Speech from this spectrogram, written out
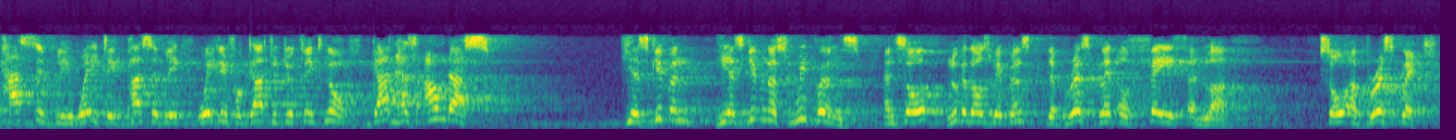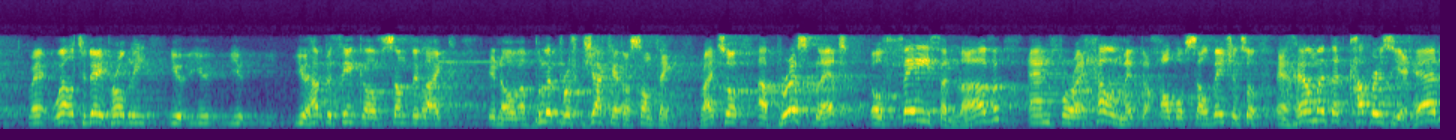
passively waiting, passively waiting for God to do things. No, God has armed us. He has given, he has given us weapons. And so, look at those weapons the breastplate of faith and love. So, a breastplate. Well, today probably you, you, you, you have to think of something like you know, a bulletproof jacket or something, right? So a breastplate of faith and love, and for a helmet, the hope of salvation. So a helmet that covers your head,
